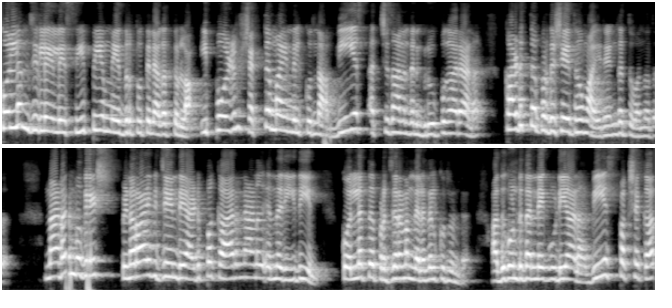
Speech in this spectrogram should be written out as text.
കൊല്ലം ജില്ലയിലെ സി പി എം നേതൃത്വത്തിനകത്തുള്ള ഇപ്പോഴും ശക്തമായി നിൽക്കുന്ന വി എസ് അച്യുതാനന്ദൻ ഗ്രൂപ്പുകാരാണ് കടുത്ത പ്രതിഷേധവുമായി രംഗത്ത് വന്നത്. നടൻ മുകേഷ് പിണറായി വിജയന്റെ അടുപ്പക്കാരനാണ് എന്ന രീതിയിൽ കൊല്ലത്ത് പ്രചരണം നിലനിൽക്കുന്നുണ്ട്. അതുകൊണ്ട് തന്നെ കൂടിയാണ് വി എസ് പക്ഷക്കാർ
